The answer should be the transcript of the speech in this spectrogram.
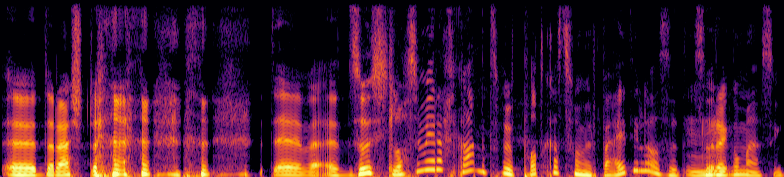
Äh, der Rest, der, äh, so ist, hören wir echt gar nicht so viele Podcasts, die wir beide hören, so Mhm. regelmäßig.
